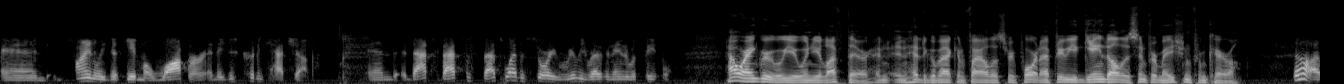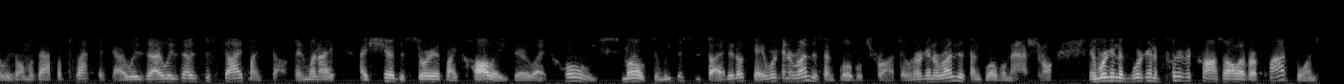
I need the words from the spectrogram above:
and finally just gave them a whopper, and they just couldn't catch up and that's that's that's why the story really resonated with people. How angry were you when you left there and, and had to go back and file this report after you gained all this information from Carol? No, I was almost apoplectic. I was I was I was beside myself. And when I I shared the story with my colleagues, they're like, "Holy smokes!" And we just decided, okay, we're going to run this on Global Toronto, and we're going to run this on Global National, and we're going to we're going to put it across all of our platforms,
